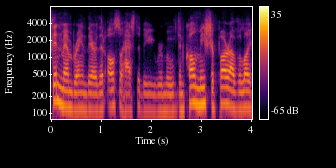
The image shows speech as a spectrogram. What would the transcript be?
thin membrane there that also has to be removed. And call me shapara v'loy,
